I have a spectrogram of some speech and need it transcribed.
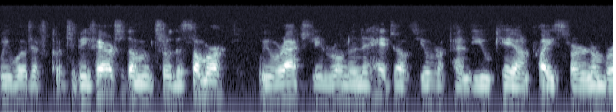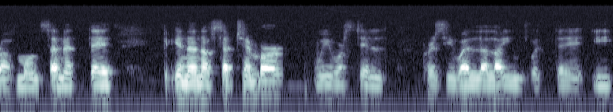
we would have, to be fair to them, through the summer we were actually running ahead of Europe and the UK on price for a number of months, and at the beginning of September, we were still pretty well aligned with the, e,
